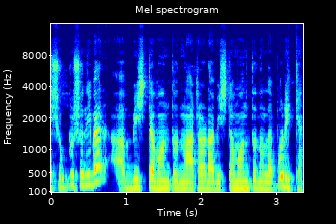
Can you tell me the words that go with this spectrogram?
শুক্র শনিবার বিশটা মন্ত্রণালয় আঠারোটা, বিশটা মন্ত্রণালয় পরীক্ষা।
